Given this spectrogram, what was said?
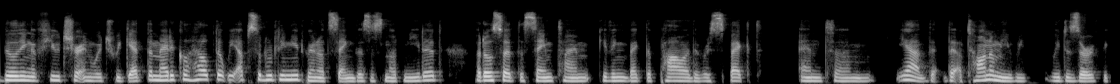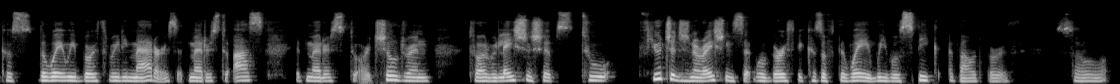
building a future in which we get the medical help that we absolutely need. We're not saying this is not needed, but also at the same time, giving back the power, the respect, and um, yeah the, the, autonomy we we deserve because the way we birth really matters. It matters to us it matters to our children to our relationships to future generations that will birth because of the way we will speak about birth. So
